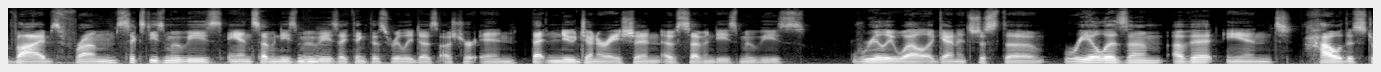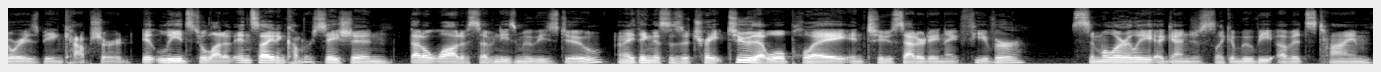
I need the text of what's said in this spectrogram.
vibes from 60s movies and 70s mm-hmm. movies. I think this really does usher in that new generation of 70s movies really well. Again, it's just the realism of it and how the story is being captured. It leads to a lot of insight and conversation that a lot of 70s movies do. And I think this is a trait too that will play into Saturday Night Fever Similarly, again, just like a movie of its time.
